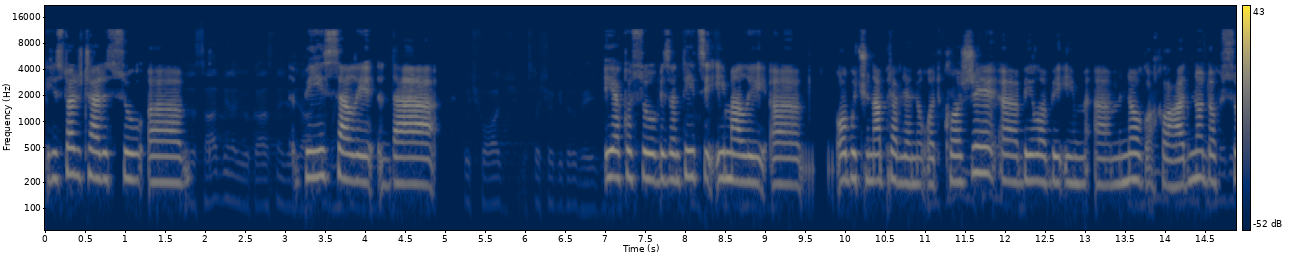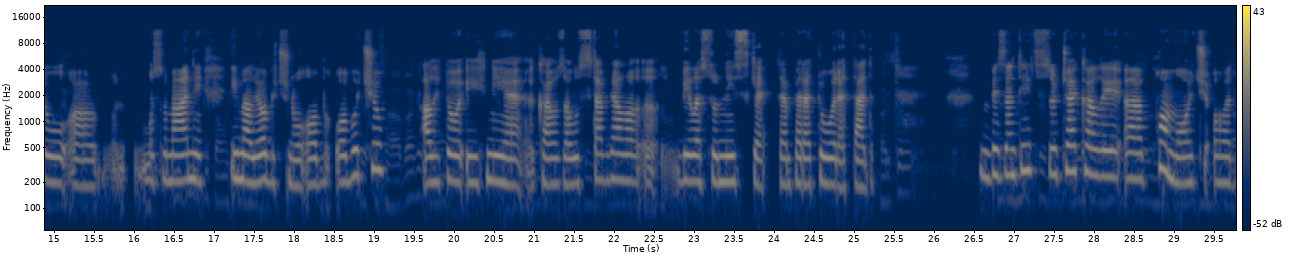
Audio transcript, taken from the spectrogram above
historičari su uh, pisali da iako su Bizantici imali uh, obuću napravljenu od kože, bilo bi im mnogo hladno, dok su muslimani imali običnu obuću, ali to ih nije kao zaustavljalo, bile su niske temperature tad. Bizantici su čekali pomoć od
